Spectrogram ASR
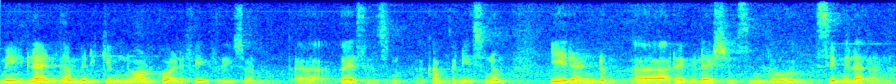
മെയിൻലാൻഡ് കമ്പനിക്കും നോൺ ക്വാളിഫൈങ് ഫ്രീ സോൺ പേഴ്സൺസിനും കമ്പനീസിനും ഈ രണ്ടും റെഗുലേഷൻസും ലോയും സിമിലറാണ്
